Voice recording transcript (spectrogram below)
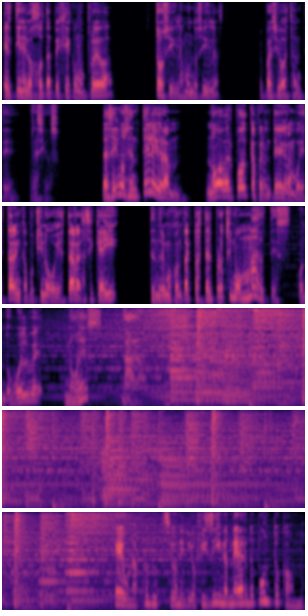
él tiene los JPG como prueba. Todos siglas, mundo siglas. Me pareció bastante gracioso. La seguimos en Telegram. No va a haber podcast, pero en Telegram voy a estar, en Capuchino voy a estar. Así que ahí tendremos contacto hasta el próximo martes, cuando vuelve No es nada. È una produzione di OfficinaNerd.com.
